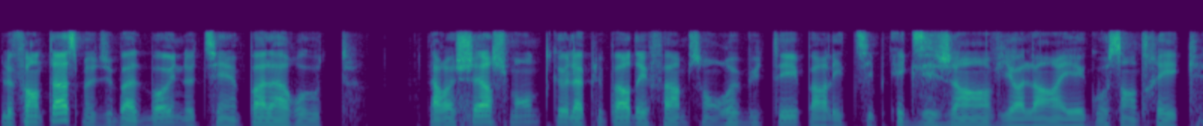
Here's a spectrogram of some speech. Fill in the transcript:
Le fantasme du bad boy ne tient pas la route. La recherche montre que la plupart des femmes sont rebutées par les types exigeants, violents et égocentriques.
